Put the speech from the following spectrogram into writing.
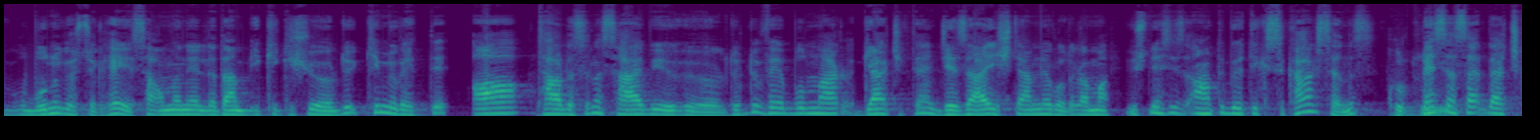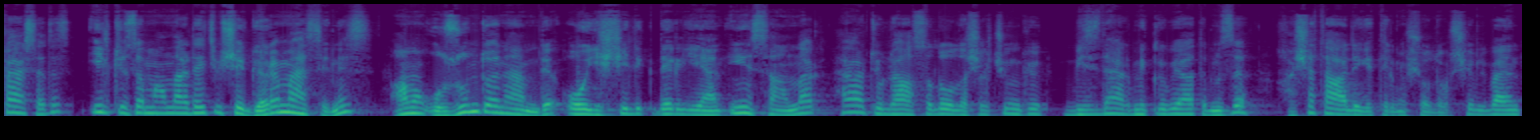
bunu gösteriyor. Hey salmonella'dan iki kişi öldü. Kim üretti? A tarlasının sahibi öldürdü ve bunlar gerçekten cezai işlemler olur ama üstüne siz antibiyotik sıkarsanız, pestisitler çıkarsanız ilk zamanlarda hiçbir şey göremezsiniz ama uzun dönemde o yeşillikleri yiyen insanlar her türlü hastalığa ulaşır. Çünkü bizler mikrobiyatımızı haşat hale getirmiş olur. Şimdi ben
